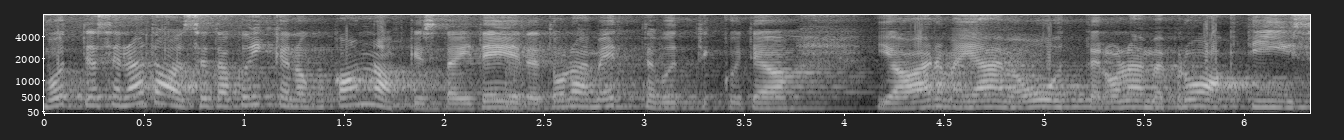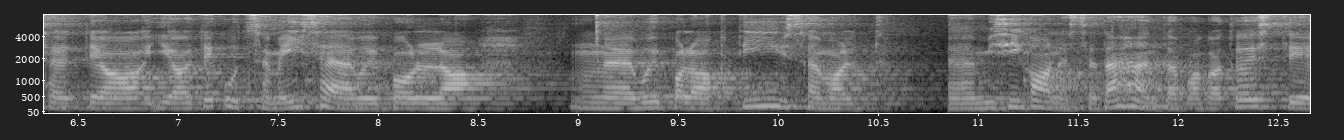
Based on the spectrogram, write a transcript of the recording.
vot ja see nädal seda kõike nagu kannabki, seda ideed, et oleme ettevõtlikud ja ja ärme jääme ootele, oleme proaktiivsed ja, ja tegutseme ise võib-olla, võib-olla aktiivsemalt, mis iganes see tähendab, aga tõesti,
